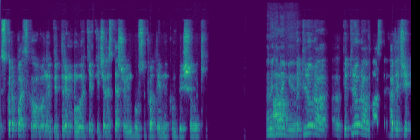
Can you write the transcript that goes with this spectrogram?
Скоропадського вони підтримували тільки через те, що він був супротивником більшовиків. Пане А Петлюра, Петлюра, власне кажучи,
